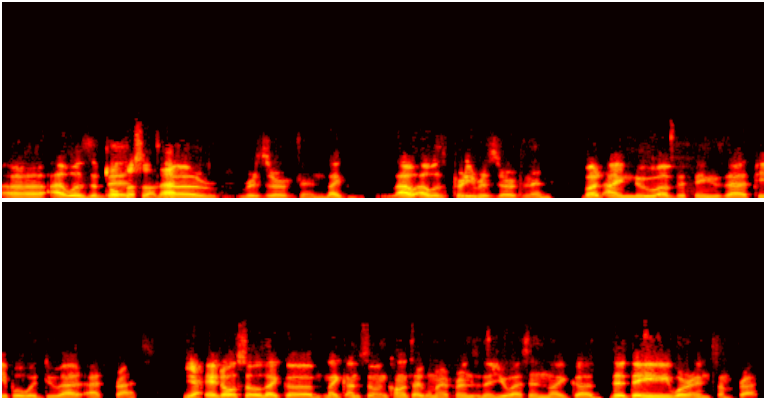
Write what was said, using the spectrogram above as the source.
Uh, I was a bit to us about that. uh reserved then. Like I I was pretty reserved then, but I knew of the things that people would do at at frats. Yeah. And also like uh like I'm still in contact with my friends in the US and like uh th- they were in some frats.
